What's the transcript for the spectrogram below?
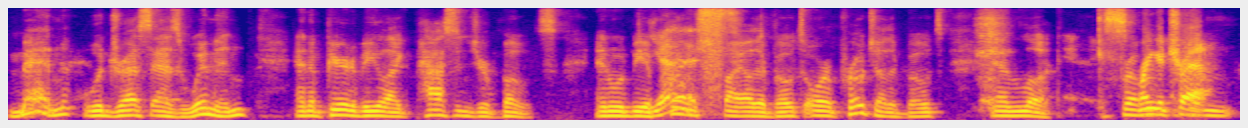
men would dress as women and appear to be like passenger boats and would be approached Yes. by other boats or approach other boats and look from, Spring a trap. from,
